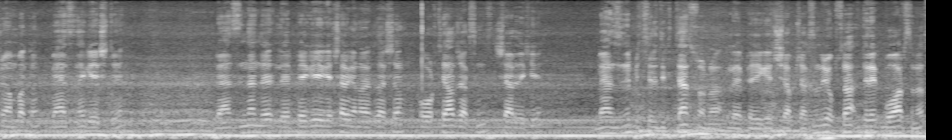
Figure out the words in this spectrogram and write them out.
Şu an bakın benzine geçti. Benzinden de LPG'ye geçerken arkadaşlar ortaya alacaksınız içerideki benzini bitirdikten sonra LPG'ye geçiş yapacaksınız yoksa direkt boğarsınız.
